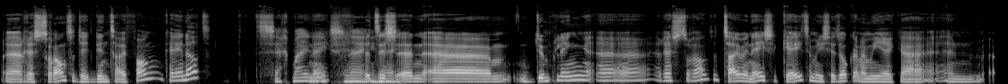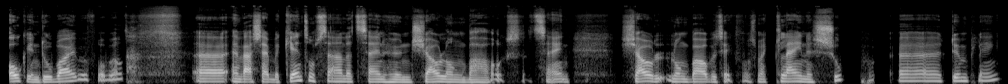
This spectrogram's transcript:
eh, restaurants. Het heet Din Tai Fung. Ken je dat? Zeg mij Nee. niks. Nee, het is een ehm, dumpling eh, restaurant. Een Taiwanese keten. Maar die zit ook in Amerika. En ook in Dubai bijvoorbeeld. Eh, en waar zij bekend om staan, dat zijn hun xiaolongbao's. Dat zijn xiaolongbao betekent volgens mij kleine soep eh, dumpling.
